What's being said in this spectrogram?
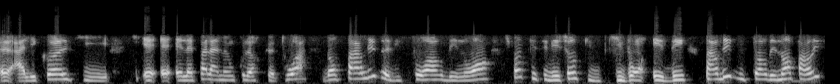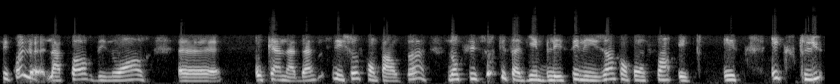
euh, à l'école qui, elle n'est pas la même couleur que toi. Donc parler de l'histoire des Noirs, je pense que c'est des choses qui, vont aider. Parler de l'histoire des Noirs, parler c'est quoi l'apport des Noirs. Euh, au Canada? C'est des choses qu'on parle pas. Donc, c'est sûr que ça vient blesser les gens quand on se sent exclu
